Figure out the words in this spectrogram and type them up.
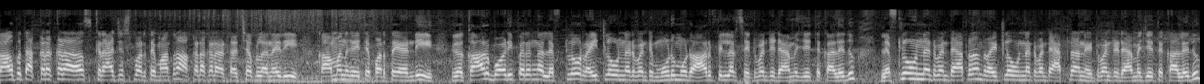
కాకపోతే అక్కడక్కడ స్క్రాచెస్ పడితే మాత్రం అక్కడక్కడ టచ్ అప్లు అనేది కామన్గా అయితే పడతాయండి. ఇక కారు బాడీ పరంగా లెఫ్ట్లో రైట్లో ఉన్నటువంటి మూడు మూడు ఆరు పిల్లర్స్ ఎటువంటి డ్యామేజ్ అయితే కాలేదు. లెఫ్ట్లో ఉన్నటువంటి యాప్రాన్ రైట్లో ఉన్నటువంటి యాప్రాన్ ఎటువంటి డ్యామేజ్ అయితే కాలేదు.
